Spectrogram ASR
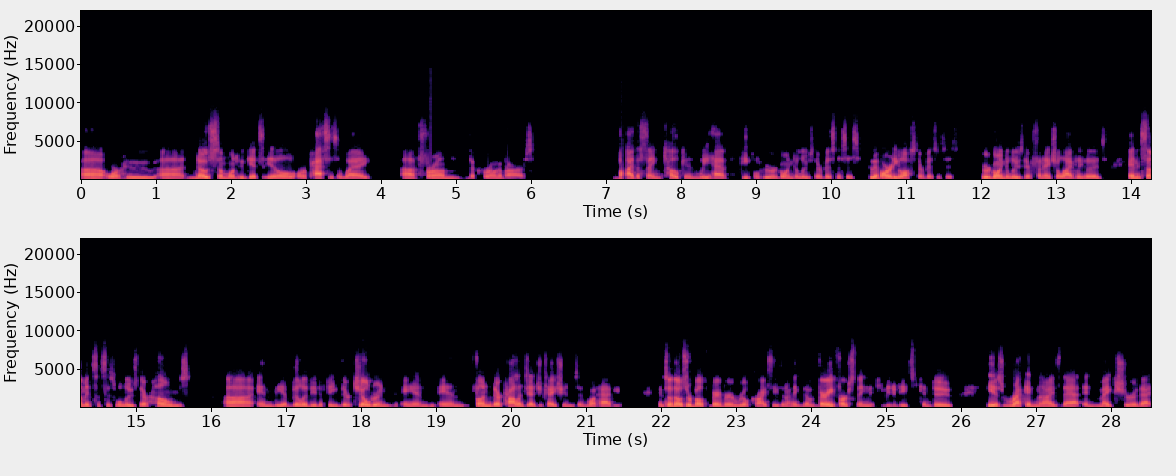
uh, or who uh, knows someone who gets ill or passes away uh, from the coronavirus. By the same token, we have people who are going to lose their businesses, who have already lost their businesses, who are going to lose their financial livelihoods, and in some instances will lose their homes, uh, and the ability to feed their children and and fund their college educations and what have you. And so those are both very very real crises. And I think the very first thing that communities can do is recognize that and make sure that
